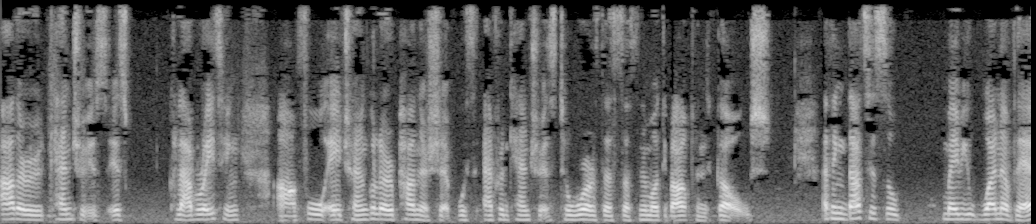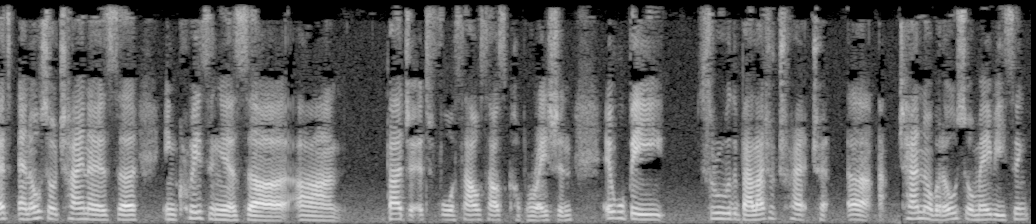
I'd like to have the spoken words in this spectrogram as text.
other countries is collaborating uh, for a triangular partnership with African countries towards the sustainable development goals. I think that is uh, maybe one of it. And also China is uh, increasing its budget for South-South cooperation. It will be through the bilateral tra- tra- uh, channel, but also maybe think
